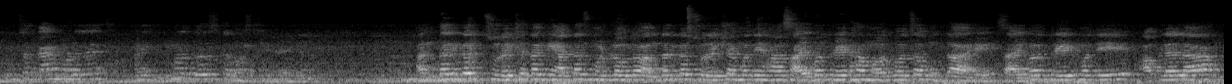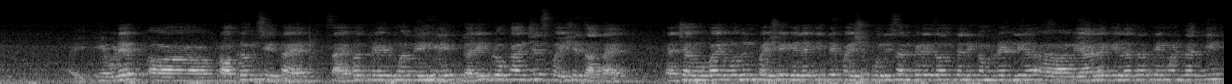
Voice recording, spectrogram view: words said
तुमचं काय मॉडेल आहे आणि तुम्हाला गरज का भासते? अंतर्गत सुरक्षेचा मी आताच म्हटलं होतं अंतर्गत सुरक्षेमध्ये हा सायबर थ्रेड हा महत्त्वाचा मुद्दा आहे. सायबर थ्रेडमध्ये आपल्याला एवढे प्रॉब्लेम्स येत आहेत. सायबर थ्रेडमध्ये हे गरीब लोकांचेच पैसे जात आहेत. त्याच्या मोबाईलमधून पैसे गेले की ते पैसे पोलिसांकडे जाऊन त्यांनी कंप्लेंट लिहायला केलं तर ते म्हणतात की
